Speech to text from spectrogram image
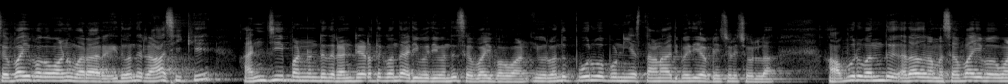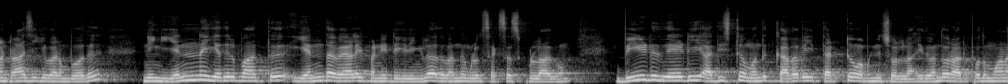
செவ்வாய் பகவானும் வராரு. இது வந்து ராசிக்கு அஞ்சு பன்னெண்டு இந்த ரெண்டு இடத்துக்கு வந்து அதிபதி வந்து செவ்வாய் பகவான். இவர் வந்து பூர்வ புண்ணிய ஸ்தானாதிபதி அப்படின்னு சொல்லி சொல்லலாம். அவர் வந்து அதாவது நம்ம செவ்வாய் பகவான் ராசிக்கு வரும்போது நீங்கள் என்ன எதிர்பார்த்து எந்த வேலை பண்ணிட்டு இருக்கிறீங்களோ அது வந்து உங்களுக்கு சக்ஸஸ்ஃபுல்லாகும் வீடு தேடி அதிர்ஷ்டம் வந்து கதவை தட்டும் அப்படின்னு சொல்லலாம். இது வந்து ஒரு அற்புதமான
